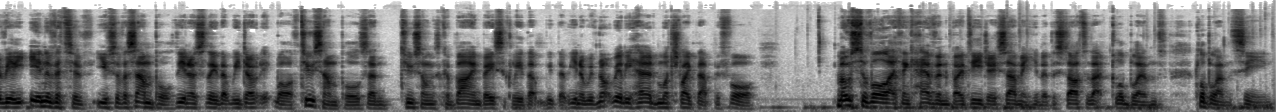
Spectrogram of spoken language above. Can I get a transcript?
a really innovative use of a sample, you know, something that we don't well of two samples and two songs combined, basically that, we, that you know we've not really heard much like that before. Most of all, I think "Heaven" by DJ Sammy, you know, the start of that clubland clubland scene,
